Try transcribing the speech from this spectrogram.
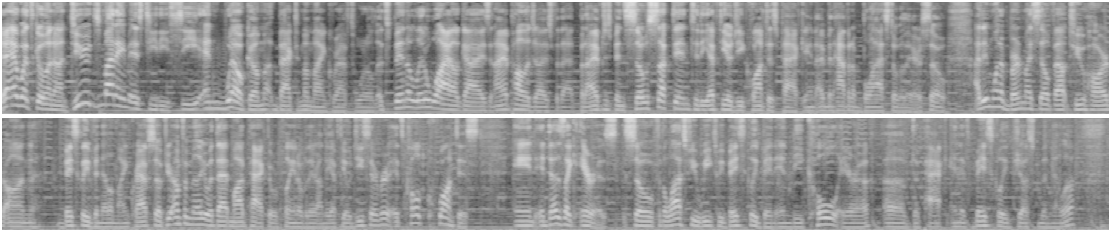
Hey, what's going on, dudes? My name is TDC, and welcome back to my Minecraft world. It's been a little while, guys, and I apologize for that, but I have just been so sucked into the FTOG Qantas pack, and I've been having a blast over there, so I didn't want to burn myself out too hard on basically vanilla Minecraft. So if you're unfamiliar with that mod pack that we're playing over there on the FTOG server, it's called Quantus and it does like eras. So for the last few weeks, we've basically been in the coal era of the pack, and it's basically just vanilla.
